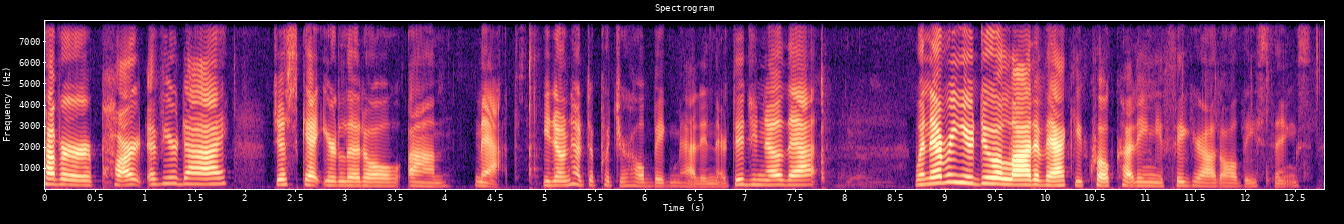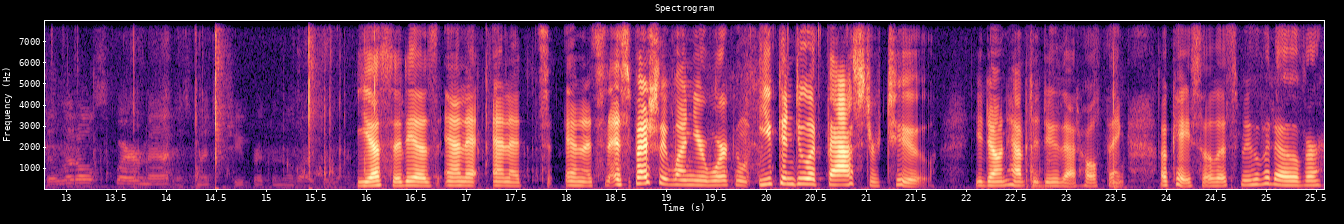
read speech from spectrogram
cover part of your die, just get your little um, mat. You don't have to put your whole big mat in there. Did you know that? Whenever you do a lot of AccuQuilt cutting, you figure out all these things. The little square mat is much cheaper than the larger one. Yes, it is, and it and it's and it's especially when you're working. You can do it faster too. You don't have to do that whole thing. Okay, so let's move it over.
